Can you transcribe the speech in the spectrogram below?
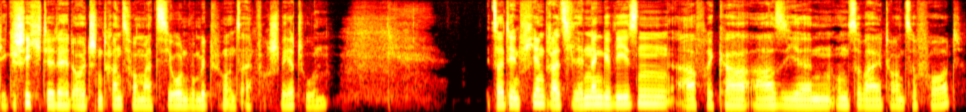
die Geschichte der deutschen Transformation, womit wir uns einfach schwer tun. Jetzt seid ihr in 34 Ländern gewesen, Afrika, Asien und so weiter und so fort.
